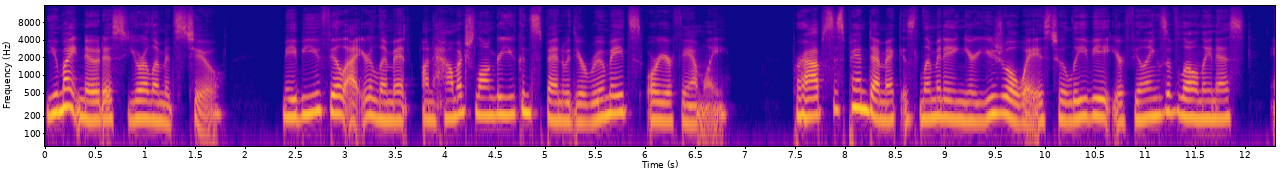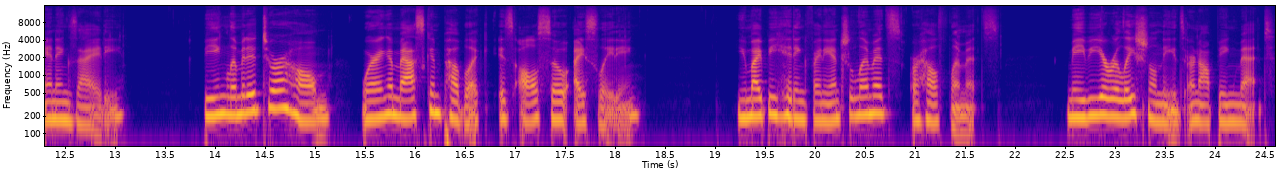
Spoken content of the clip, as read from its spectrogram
You might notice your limits too. Maybe you feel at your limit on how much longer you can spend with your roommates or your family. Perhaps this pandemic is limiting your usual ways to alleviate your feelings of loneliness and anxiety. Being limited to our home, wearing a mask in public is also isolating. You might be hitting financial limits or health limits. Maybe your relational needs are not being met.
